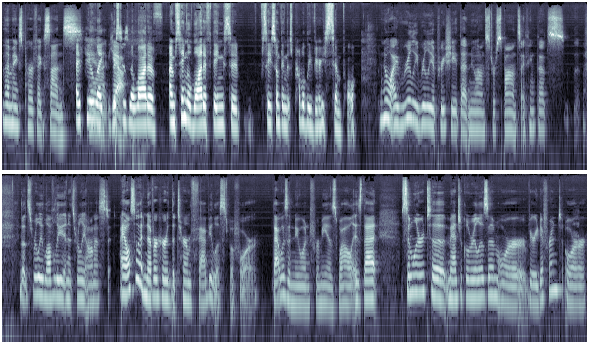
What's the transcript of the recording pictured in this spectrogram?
That makes perfect sense. I feel like this yeah. is a lot of i'm saying a lot of things to say something that's probably very simple no i really really appreciate that nuanced response i think that's that's really lovely and it's really honest i also had never heard the term fabulist before that was a new one for me as well is that similar to magical realism or very different or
